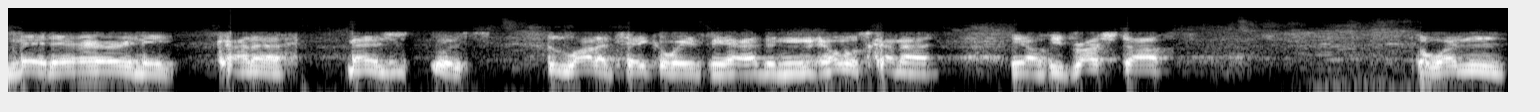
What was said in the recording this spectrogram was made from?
midair, and he kind of managed. Was a lot of takeaways he had, and almost kind of, you know, he brushed off the one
